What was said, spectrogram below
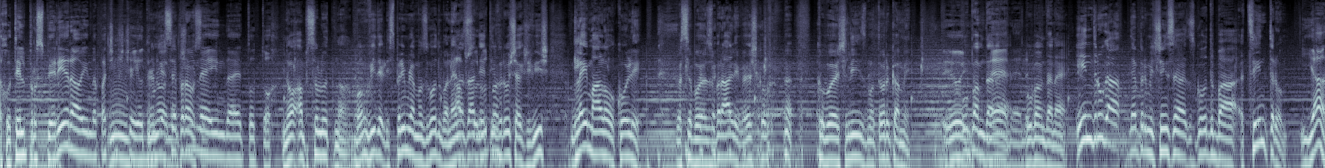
hotel prosperiral in da pač Mm, iščejo druge no, saj prav, načine saj. in da je to to. No, absolutno. Bomo videli, spremljamo zgodbo. Ne na zadnje ti v rušah živiš, glej malo okoli, ko se bojo zbrali, veš, ko, ko bojo šli z motorkami. Joj, Upam, da ne. ne, ne, ne. Upam, da ne. In druga nepremičninska zgodba, Centrum. Ja,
